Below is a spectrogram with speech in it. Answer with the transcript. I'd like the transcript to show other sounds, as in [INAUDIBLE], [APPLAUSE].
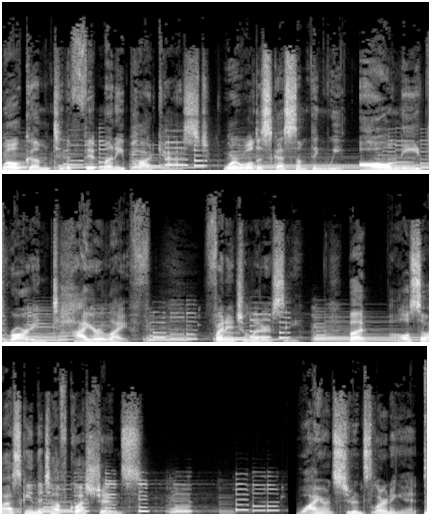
Welcome to the Fit Money Podcast, where we'll discuss something we all need through our entire life financial literacy, but also asking the tough questions. Why aren't students learning it?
